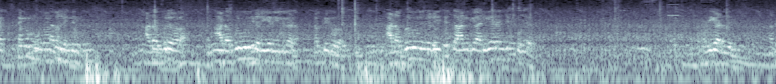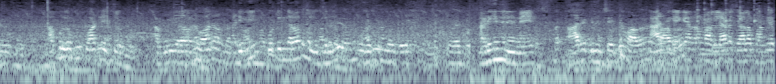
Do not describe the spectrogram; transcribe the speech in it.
ఖచ్చితంగా మూడు సంవత్సరాలు వెళ్ళింది ఆ డబ్బులు ఇవ్వాల. ఆ డబ్బుల గురించి అడిగారు ఇల్లు కాడ కంపెనీ కూడా ఆ డబ్బుల గురించి అడిగితే దానికి అడిగారని చెప్పి కొట్టారు. అడిగాడు తెలియదు అప్పటికప్పుడు స్పాట్లో ఇచ్చారు ఆ రావాలని అడిగి కొట్టిన తర్వాత మళ్ళీ ఇచ్చారు అడిగింది నేనే. ఆరోగ్య నుంచి అయితే వాళ్ళని ఆర్థిక కేంద్రం మాకు లేక చాలా పడుతున్నాయి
